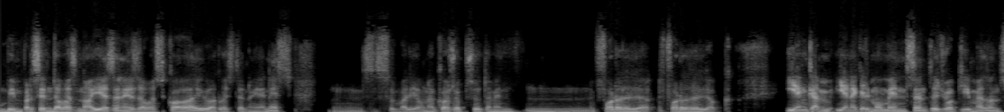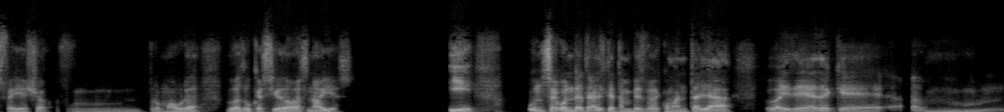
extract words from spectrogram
un 20% de les noies anés a l'escola i la resta no hi anés. Mm, semblaria una cosa absolutament mm, fora de lloc. Fora de lloc. I en, canvi, I en aquell moment Santa Joaquima doncs, feia això, mm, promoure l'educació de les noies. I un segon detall que també es va comentar allà, la idea de que um,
